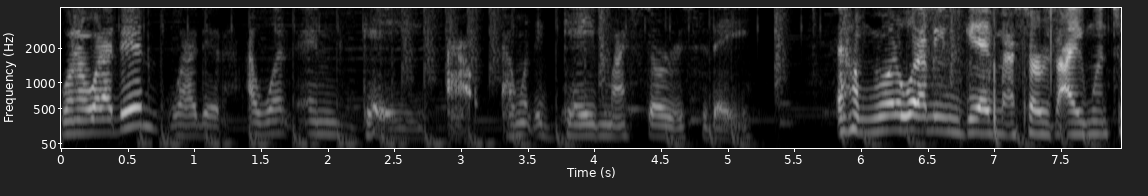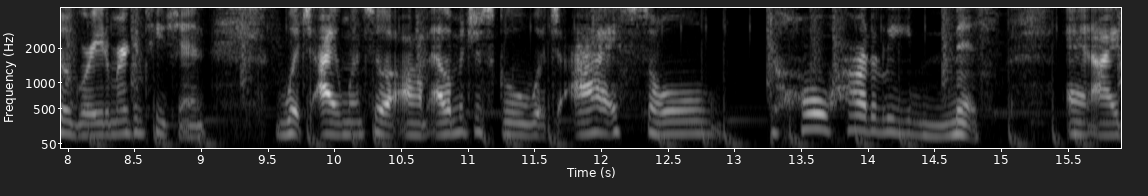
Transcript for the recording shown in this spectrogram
You know what I did? What I did? I went and gave out. I went and gave my service today. Um, what I mean, gave my service. I went to a Great American Teach-In, which I went to um, elementary school, which I so wholeheartedly miss. And I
